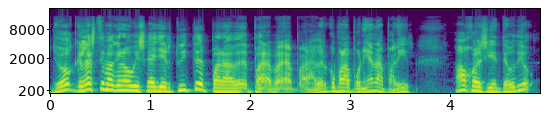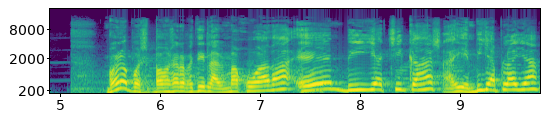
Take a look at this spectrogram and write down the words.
Yo, qué lástima que no hubiese ayer Twitter para, ver- para, para- ver cómo la ponían a parir. Vamos con el siguiente audio. Bueno, pues vamos a repetir la misma jugada en Villa Chicas, ahí en Villa Playa,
